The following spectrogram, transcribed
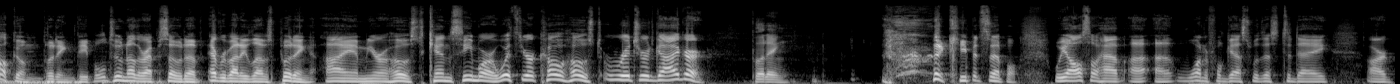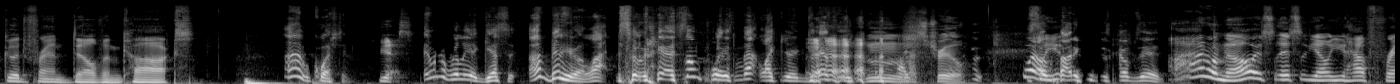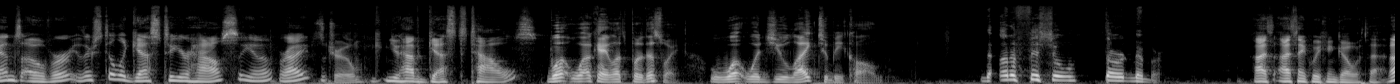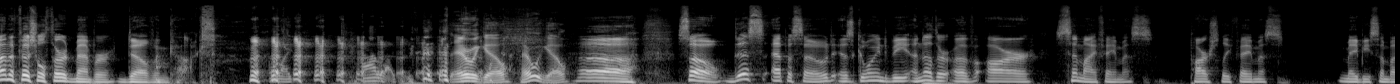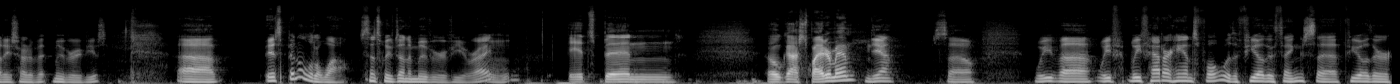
Welcome, pudding people, to another episode of Everybody Loves Pudding. I am your host, Ken Seymour, with your co host, Richard Geiger. Pudding. Keep it simple. We also have a, a wonderful guest with us today, our good friend, Delvin Cox. I have a question. Yes. Am I really a guest? I've been here a lot, so at some point it's not like you're a guest. Mm, that's true. Well, you- somebody who just comes in. I don't know. It's it's you know you have friends over. There's still a guest to your house. You know, right? It's true. You have guest towels. What, what? Okay, let's put it this way. What would you like to be called? The unofficial third member. I I think we can go with that. Unofficial third member, Delvin Cox. I like it. I like it. There we go. There we go. Uh, so this episode is going to be another of our semi-famous, partially famous, maybe somebody's heard of it, movie reviews. Uh, it's been a little while since we've done a movie review, right? It's been, oh gosh, Spider Man. Yeah. So we've uh, we've we've had our hands full with a few other things, uh, a few other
